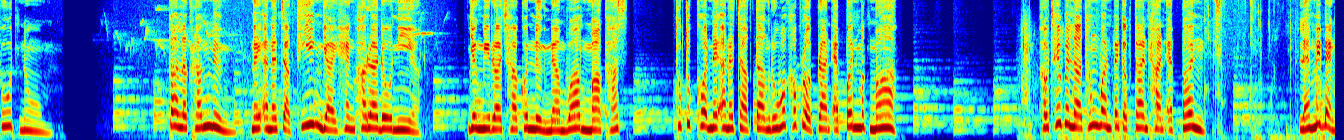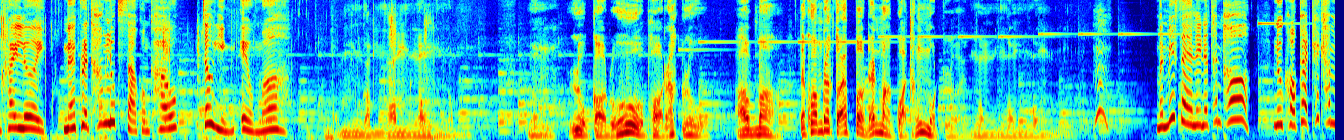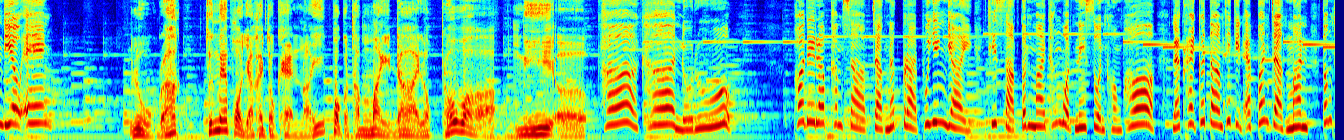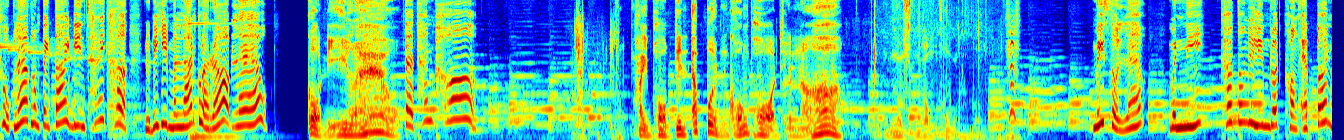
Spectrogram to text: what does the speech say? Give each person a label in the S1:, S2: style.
S1: ทูตโนม กาลครั้งหนึ่ง ในอาณาจักรที่ยิ่งใหญ่แห่งพาราโดเนีย ยังมีราชาคนหนึ่งนามว่ามาคัส ทุกๆ คนในอาณาจักรต่างรู้ว่าเขาโปรดปรานแอปเปิลมากๆ เขาใช้เวลาทั้งวันไปกับการทานแอปเปิลและไม่แบ่งใครเลย แม้กระทั่งลูกสาวของเขา เจ้าหญิงเอลมา
S2: ลูกก็รู้พ่อรักลูก เอลมาแต่ความรักต่อแอปเปิลนั้นมากกว่าทั้งหมดเลย งมงมงม
S1: มันไม่แฟร์เลยนะท่านพ่อ หนูขอกัดแค่คำเดียวเอง
S2: ลูกรัก ถึงแม้พ่ออยากให้เจ้าแค่ไหน พ่อก็ทำไม่ได้หรอก เพราะว่ามีเออ
S1: ค่ะค่ะหนูรู้ พ่อได้รับคำสาปจากนักปราชญ์ผู้ยิ่งใหญ่ที่สาปต้นไม้ทั้งหมดในสวนของพ่อ และใครก็ตามที่กินแอปเปิลจากมันต้องถูกลากลงไปใต้ดินใช่ค่ะ หนูได้ยินมันล้านกว่ารอบแล้ว
S2: ก็ดีแล้ว
S1: แต่ท่านพ่อ
S2: ให้พ่อกินแอปเปิลของพ่อเถอะนะงมงมงม
S1: ไม่สนแล้ว วันนี้ข้าต้องได้ลิ้มรสของแอปเปิล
